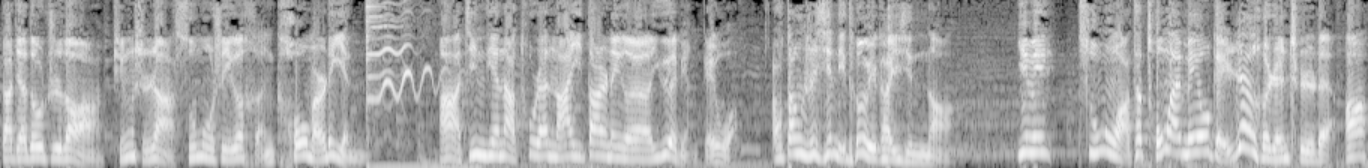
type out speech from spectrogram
大家都知道啊，平时啊，苏木是一个很抠门的人，啊，今天呢，突然拿一袋那个月饼给我，啊我当时心里特别开心呐，因为苏木啊，他从来没有给任何人吃的啊，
